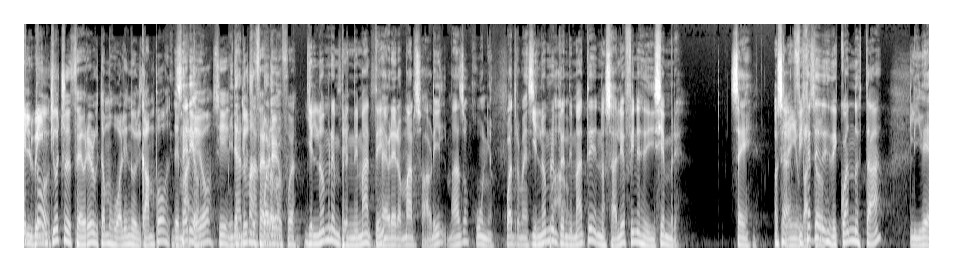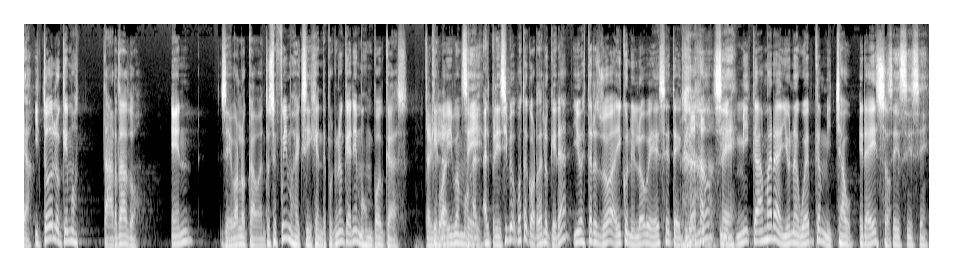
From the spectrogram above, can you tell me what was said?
el juntos, 28 de febrero que estamos volviendo del campo de ¿En serio? Mateo. Sí, Mirá, no 28 me de febrero fue. Y el nombre Emprendemate. Febrero, marzo, abril, mayo, junio. Cuatro meses. Y el nombre Wow. Emprendemate nos salió a fines de diciembre. Sí. O sea, fíjate pasado. desde cuándo está La idea. y todo lo que hemos tardado en llevarlo a cabo. Entonces fuimos exigentes porque no queríamos un podcast Tal que cual. lo íbamos Sí. al, al principio. ¿Vos te acordás lo que era? Iba a estar yo ahí con el OBS tecleando Sí. y mi cámara y una webcam, mi chau. Era eso. Sí, sí, sí.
